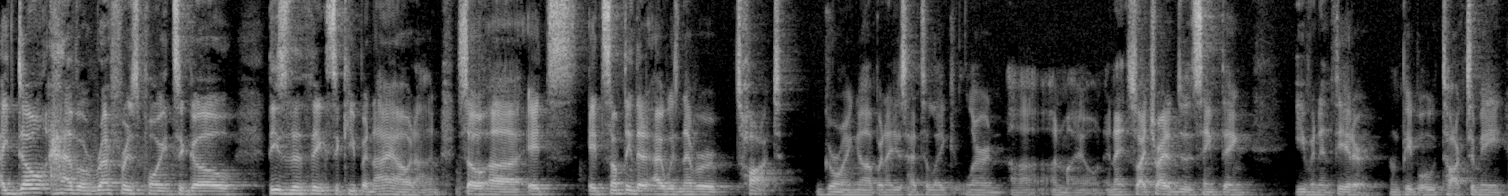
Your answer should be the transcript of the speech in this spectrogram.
I don't have a reference point to go these are the things to keep an eye out on. So uh, it's it's something that I was never taught growing up, and I just had to like learn uh, on my own. And I, so I try to do the same thing even in theater. When people who talk to me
